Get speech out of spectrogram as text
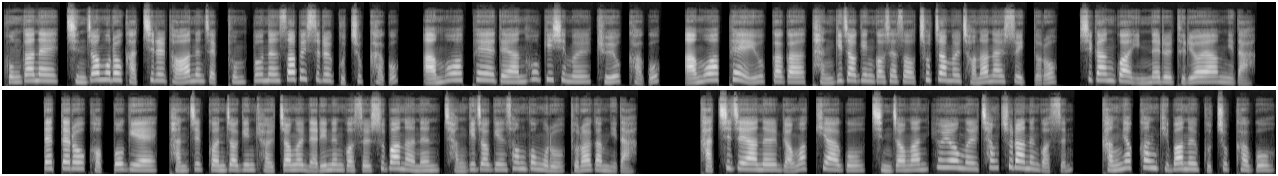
공간에 진정으로 가치를 더하는 제품 또는 서비스를 구축하고 암호화폐에 대한 호기심을 교육하고 암호화폐 애호가가 단기적인 것에서 초점을 전환할 수 있도록 시간과 인내를 들여야 합니다. 때때로 겉보기에 반직관적인 결정을 내리는 것을 수반하는 장기적인 성공으로 돌아갑니다. 가치 제한을 명확히 하고 진정한 효용을 창출하는 것은 강력한 기반을 구축하고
